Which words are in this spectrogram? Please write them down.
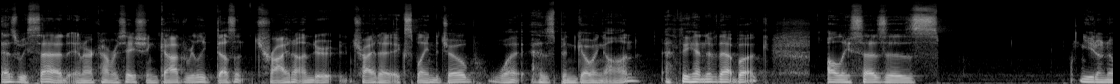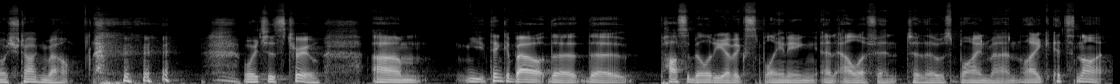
as we said in our conversation, God really doesn't try to under try to explain to Job what has been going on at the end of that book. All he says is, "You don't know what you're talking about," which is true. Um, you think about the the possibility of explaining an elephant to those blind men, like it's not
